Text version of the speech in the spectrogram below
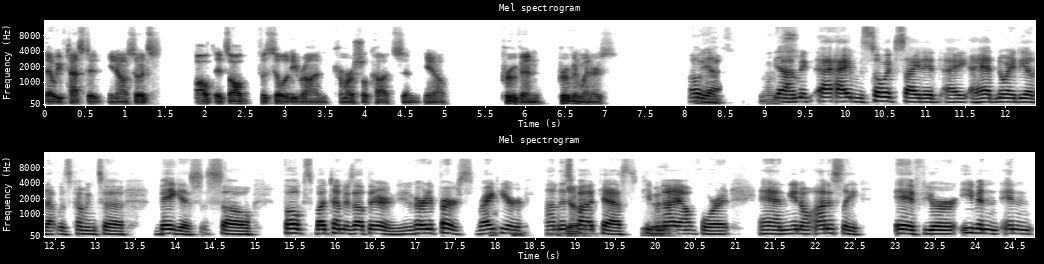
that we've tested. You know, so it's all it's all facility run commercial cuts, and you know, proven proven winners. Oh yeah. Nice. Nice. Yeah, I'm I, I'm so excited. I, I had no idea that was coming to Vegas. So, folks, bud tenders out there, you heard it first right here on this Yep. podcast. Keep an eye out for it. And you know, honestly, if you're even in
